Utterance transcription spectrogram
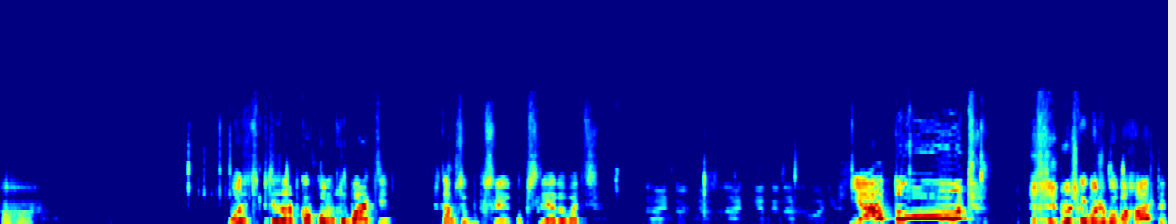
Ага. Можете піти зараз пока в комнату баті? Чи там все обсле- обследовать? Дай только знать, где ты находишься. Я тут! Ручкою можу помахати.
